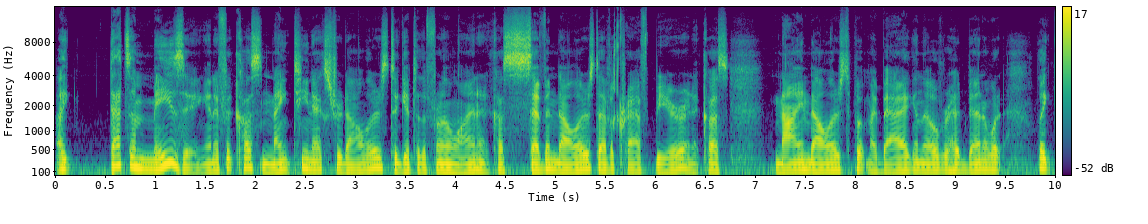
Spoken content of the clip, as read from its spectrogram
like that's amazing. And if it costs 19 extra dollars to get to the front of the line, and it costs seven dollars to have a craft beer, and it costs nine dollars to put my bag in the overhead bin, or what, like,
